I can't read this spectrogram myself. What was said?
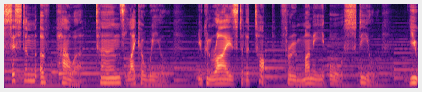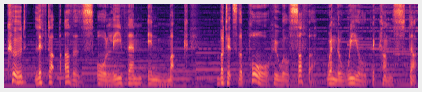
system of power turns like a wheel. You can rise to the top through money or steel. You could lift up others or leave them in muck. But it's the poor who will suffer when the wheel becomes stuck.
